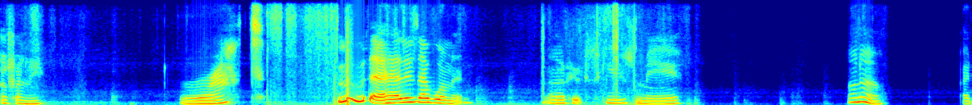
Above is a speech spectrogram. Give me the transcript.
Oh, finally. Rat. Ooh, who the hell is that woman? Uh, if you excuse me. Oh no. I.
